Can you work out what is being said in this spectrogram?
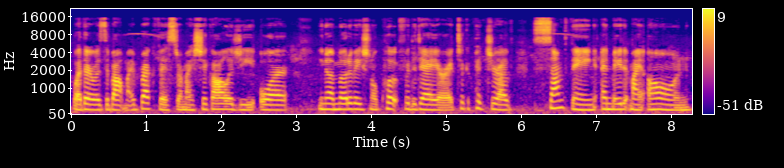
whether it was about my breakfast or my Shakeology or you know a motivational quote for the day or I took a picture of something and made it my own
